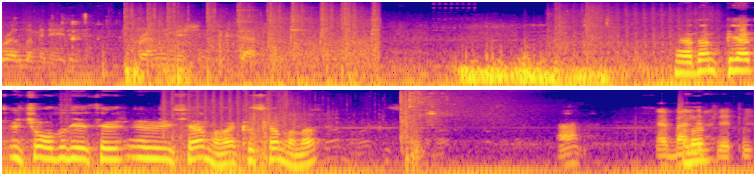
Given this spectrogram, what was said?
4 eliminated. Friendly mission successful. Adam plat 3 oldu diye sevin şey yapma lan kıskanma lan. Ha? E ben de Ulan- platin.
